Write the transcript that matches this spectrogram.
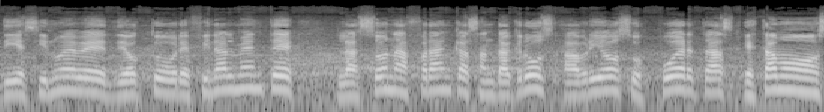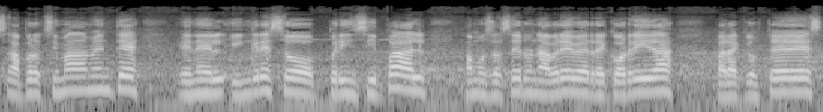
19 de octubre. Finalmente la zona franca Santa Cruz abrió sus puertas. Estamos aproximadamente en el ingreso principal. Vamos a hacer una breve recorrida para que ustedes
